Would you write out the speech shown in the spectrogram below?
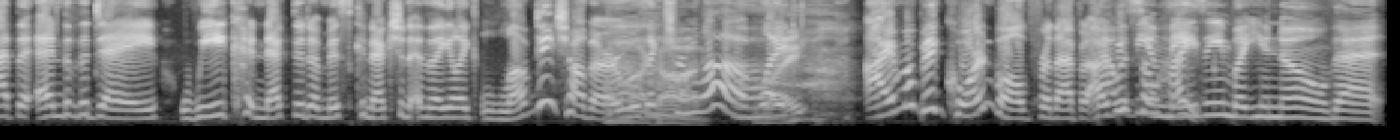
at the end of the day we connected a misconnection and they like loved each other. Oh it Oh was my like true God. love. Oh. Like Right? I'm a big corn bulb for that, but That I'd be be so hyped. amazing, but you know that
